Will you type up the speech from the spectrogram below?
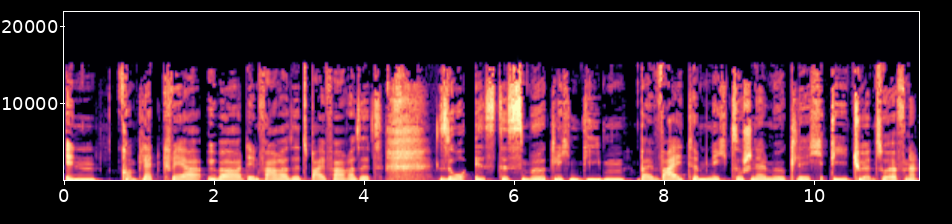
in komplett quer über den Fahrersitz, Beifahrersitz. So ist es möglichen Dieben bei weitem nicht so schnell möglich, die Türen zu öffnen.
